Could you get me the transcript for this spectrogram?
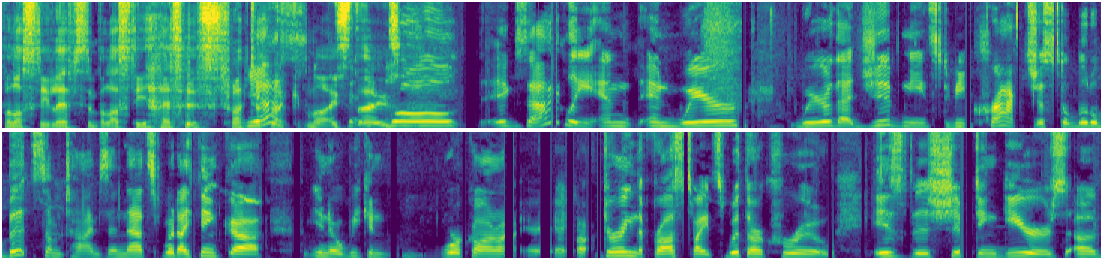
velocity lifts and velocity headers, trying yes. to recognize those. Well, exactly, and and where where that jib needs to be cracked just a little bit sometimes, and that's what I think. Uh, you know we can work on uh, uh, during the frostbites with our crew is the shifting gears of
